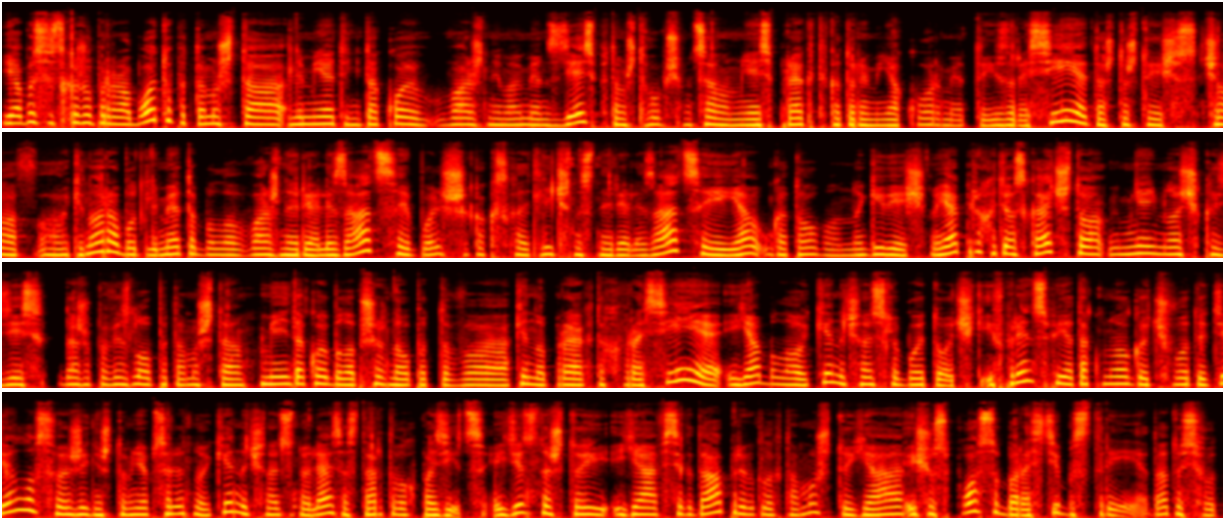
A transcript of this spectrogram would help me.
Я быстро скажу про работу, потому что для меня это не такой важный момент здесь, потому что, в общем и целом, у меня есть проекты, которые меня кормят из России. Это то, что я сейчас начала в кино работать, для меня это было важной реализацией, больше, как сказать, личностной реализацией, и я готова была многие вещи. Но я, первое, хотела сказать, что мне немножечко здесь даже повезло, потому что у меня не такой был обширный опыт в кинопроектах в России, и я была окей начинать с любой точки. И, в принципе, я так много чего-то делала в своей жизни, что мне абсолютно окей начинать с нуля со стартовых позиций. Единственное, что я всегда привыкла к тому, что я ищу способы расти быстрее, да, то есть вот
